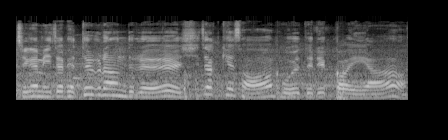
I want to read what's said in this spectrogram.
지금 이제 배틀그라운드를 시작해서 보여드릴 거예요.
